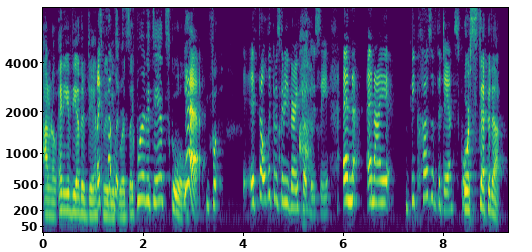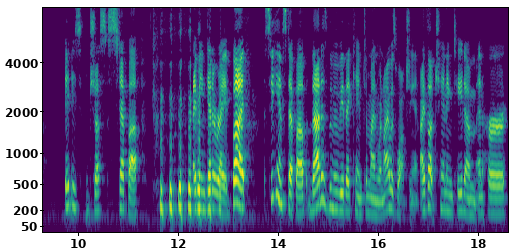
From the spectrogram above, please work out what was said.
I don't know any of the other dance Like movies Footloose. where it's like we're at a dance school. Yeah, Fo- it felt like it was going to be very footloosey, and and I because of the dance school, or step it up. it is just step up. I mean, get it right. But speaking of Step Up, that is the movie that came to mind when I was watching it. I thought Channing Tatum and her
